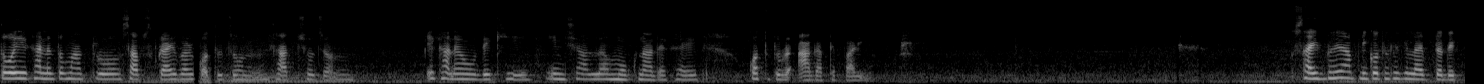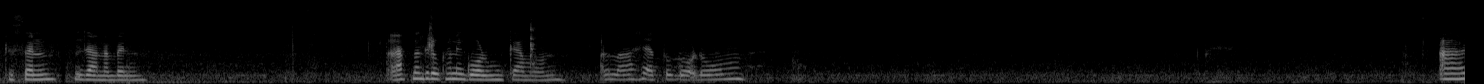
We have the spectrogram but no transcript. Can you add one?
তো এখানে তো মাত্র সাবস্ক্রাইবার কতজন? সাতশো জন। এখানেও দেখি ইনশাল্লাহ মুখ না দেখায় কত দূর আগাতে পারি। সাইদ ভাই, আপনি কোথা থেকে লাইভটা দেখতেছেন? জানাবেন। আর আপনাদের ওখানে গরম কেমন? আল্লাহ, এত গরম। আর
